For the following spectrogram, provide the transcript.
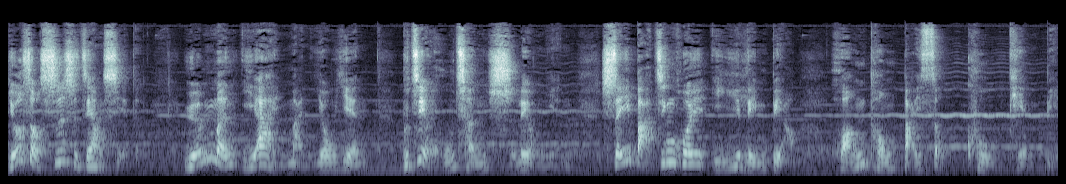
有首诗是这样写的：“辕门一爱满幽烟，不见胡尘十六年。谁把金辉遗林表？黄铜白叟哭天边。”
